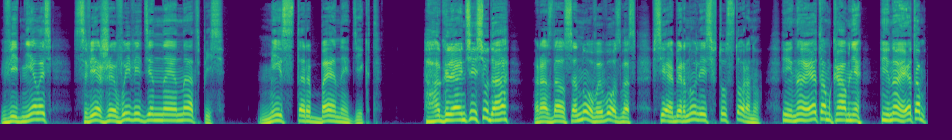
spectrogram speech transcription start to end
виднелась свежевыведенная надпись «Мистер Бенедикт». «А гляньте сюда!» — раздался новый возглас. Все обернулись в ту сторону. «И на этом камне, и на этом...»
